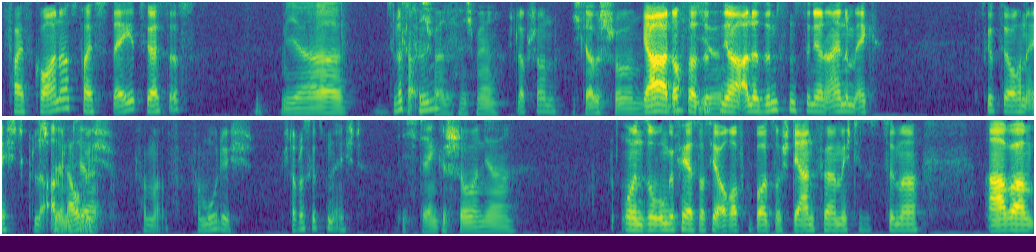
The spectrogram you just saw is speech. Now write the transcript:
five Corners, Five States, wie heißt das? Ja, Sind das ich fünf? weiß es nicht mehr. Ich glaube schon. Ich glaube schon. Ja, doch, da sitzen ja alle Simpsons sind ja in einem Eck. Das gibt's ja auch in echt, gl glaube ja. ich. Verm vermute ich. Ich glaube, das gibt's in echt. Ich denke schon, ja. Und so ungefähr ist das ja auch aufgebaut, so sternförmig, dieses Zimmer. Aber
